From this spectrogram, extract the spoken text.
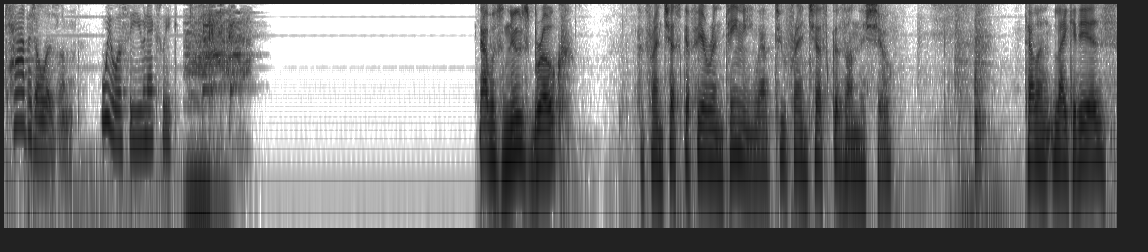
capitalism. We will see you next week. That was News Broke with Francesca Fiorentini. We have two Francescas on this show. Telling like it is.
